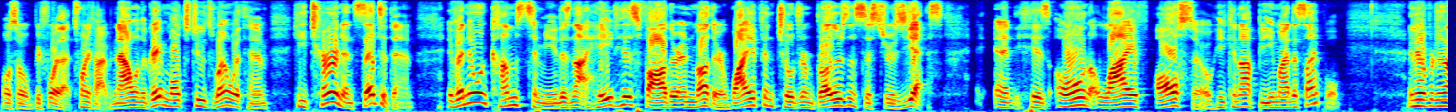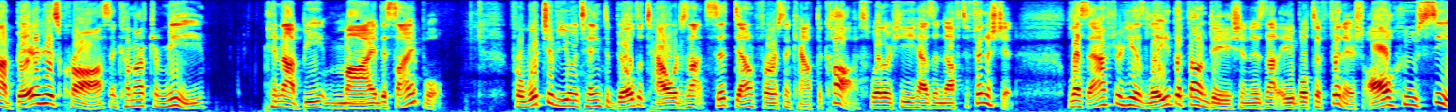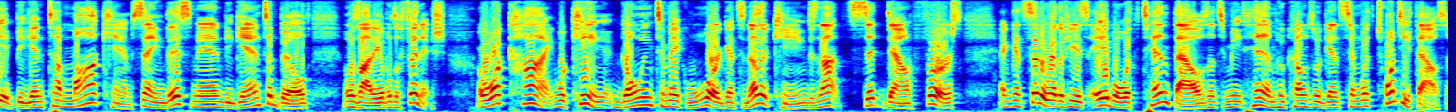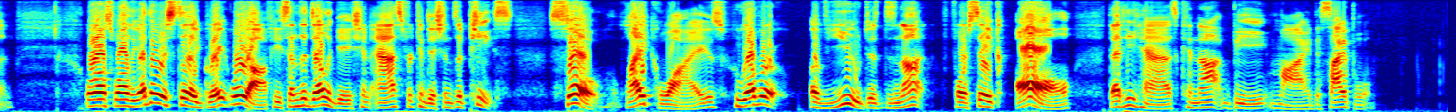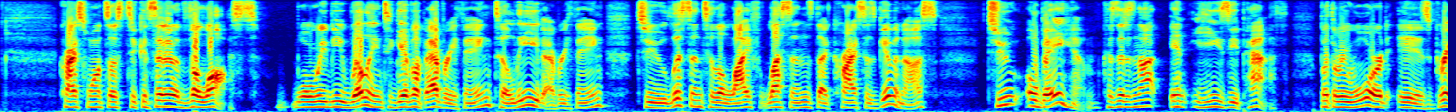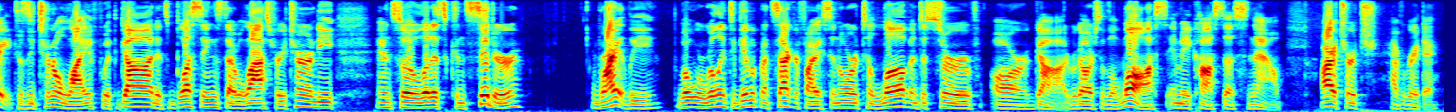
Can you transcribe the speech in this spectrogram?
Also, before that, 25. Now, when the great multitudes went with him, he turned and said to them, If anyone comes to me and does not hate his father and mother, wife and children, brothers and sisters, yes, and his own life also, he cannot be my disciple. And whoever does not bear his cross and come after me cannot be my disciple. For which of you intending to build a tower does not sit down first and count the cost, whether he has enough to finish it? Lest after he has laid the foundation and is not able to finish, all who see it begin to mock him, saying, This man began to build and was not able to finish. Or what kind what king going to make war against another king does not sit down first and consider whether he is able with ten thousand to meet him who comes against him with twenty thousand? Or else while the other is still a great way off, he sends a delegation, and asks for conditions of peace. So, likewise, whoever of you does, does not forsake all that he has cannot be my disciple. Christ wants us to consider the lost. Will we be willing to give up everything, to leave everything, to listen to the life lessons that Christ has given us, to obey him? Because it is not an easy path. But the reward is great. It's eternal life with God, it's blessings that will last for eternity. And so let us consider rightly what we're willing to give up and sacrifice in order to love and to serve our God. Regardless of the loss it may cost us now. All right, church, have a great day.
